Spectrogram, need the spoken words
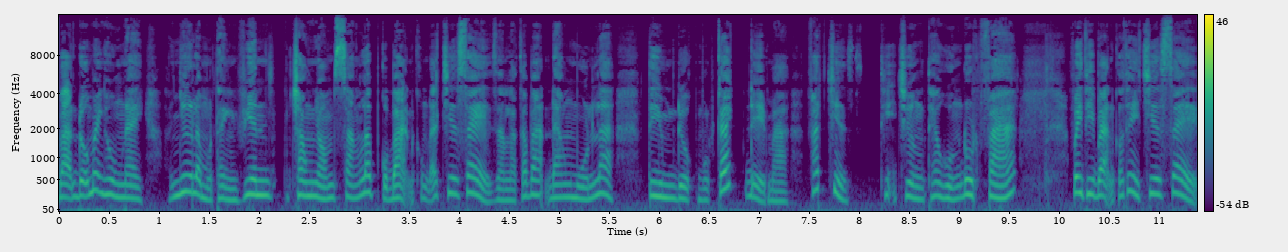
bạn Đỗ Mạnh Hùng này như là một thành viên trong nhóm sáng lập của bạn cũng đã chia sẻ rằng là các bạn đang muốn là tìm được một cách để mà phát triển thị trường theo hướng đột phá. Vậy thì bạn có thể chia sẻ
